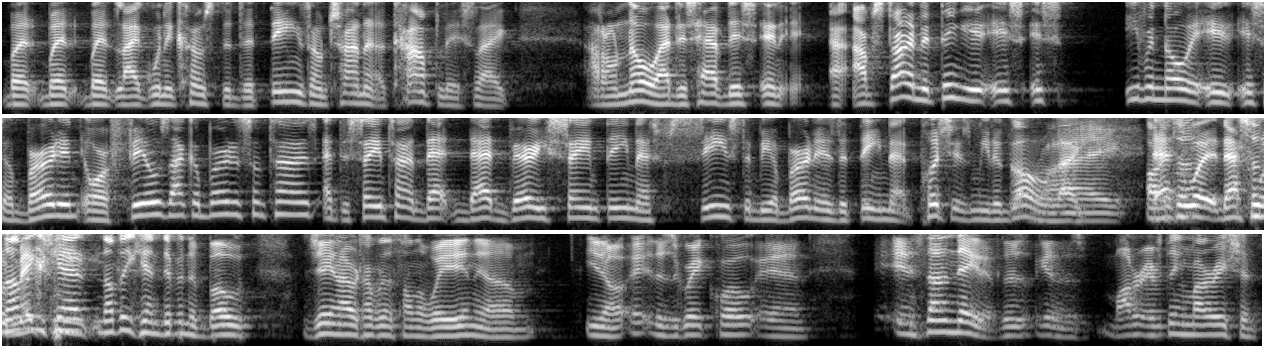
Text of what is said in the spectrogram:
but but but like when it comes to the things I'm trying to accomplish, like I don't know. I just have this, and I, I'm starting to think it's it's even though it, it's a burden or feels like a burden sometimes. At the same time, that that very same thing that seems to be a burden is the thing that pushes me to go. Right. Like All right, that's so- what that's so what now makes that you can't, me. Not that you can't dip into both. Jay and I were talking about this on the way in. Um, you know, it- there's a great quote, and, and it's not a negative. There's again, there's moderate everything in moderation.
